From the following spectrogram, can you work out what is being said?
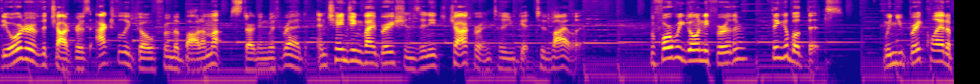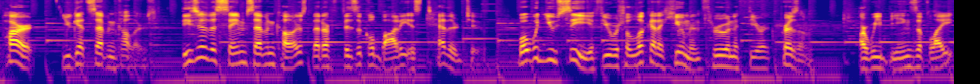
The order of the chakras actually go from the bottom up, starting with red, and changing vibrations in each chakra until you get to violet. Before we go any further, think about this. When you break light apart, you get seven colors. These are the same seven colors that our physical body is tethered to. What would you see if you were to look at a human through an etheric prism? Are we beings of light?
